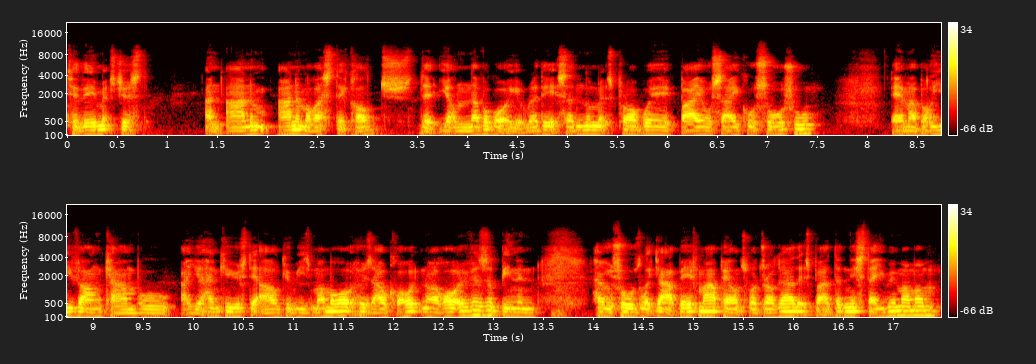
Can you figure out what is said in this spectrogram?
to them, it's just an anim- animalistic urge that you're never going to get rid of. It's in them. It's probably biopsychosocial. Um, I believe Aaron Campbell, I think he used to argue with his mum a lot, who's alcoholic. Now, a lot of us have been in households like that. Both my parents were drug addicts, but I didn't stay with my mum.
